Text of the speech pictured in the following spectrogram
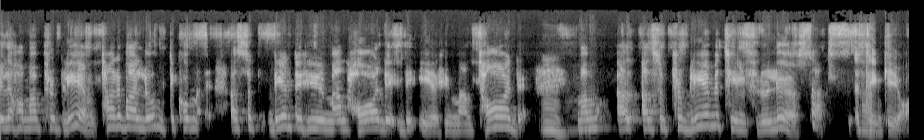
Eller har man problem, ta det bara lugnt. Det, kommer, alltså, det är inte hur man har det, det är hur man tar det. Mm. Man, alltså problem är till för att lösas, ja. tänker jag.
